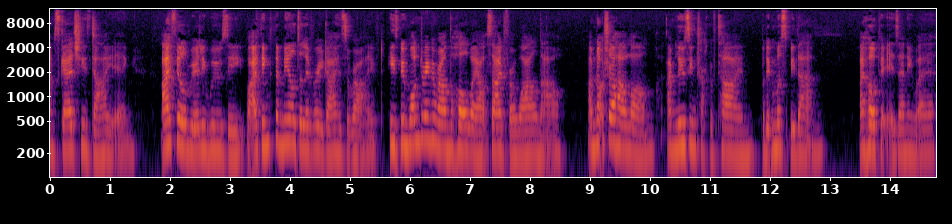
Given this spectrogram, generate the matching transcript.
I'm scared she's dying. I feel really woozy, but I think the meal delivery guy has arrived. He's been wandering around the hallway outside for a while now. I'm not sure how long. I'm losing track of time, but it must be them. I hope it is anyway.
